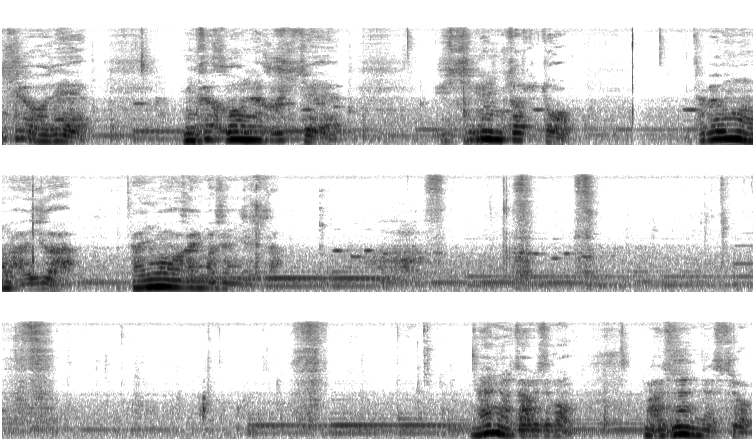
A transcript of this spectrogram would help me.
日曜で味覚をなくして一年ちょっと食べ物の味が何も分かりませんでした。何を食べてもまずいんですよ。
